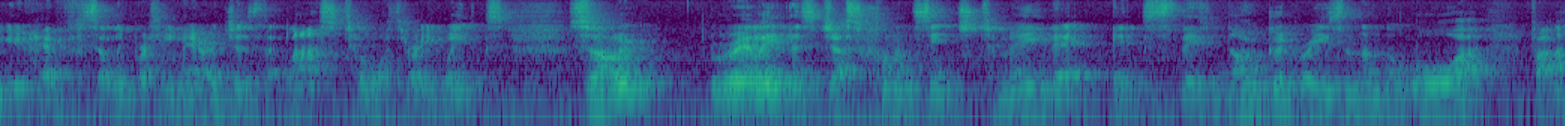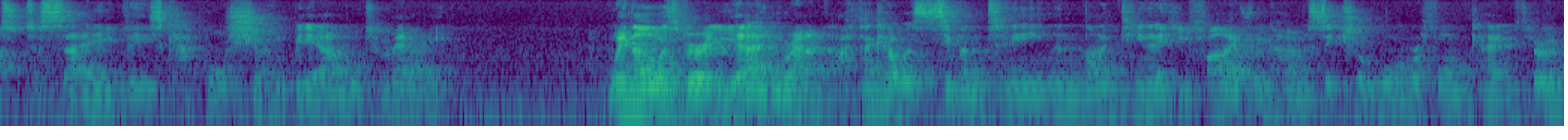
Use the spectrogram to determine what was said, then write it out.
you have celebrity marriages that last two or three weeks? So really it's just common sense to me that it's there's no good reason in the law for us to say these couples shouldn't be able to marry. When I was very young, around I think I was 17 in 1985 when homosexual law reform came through,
